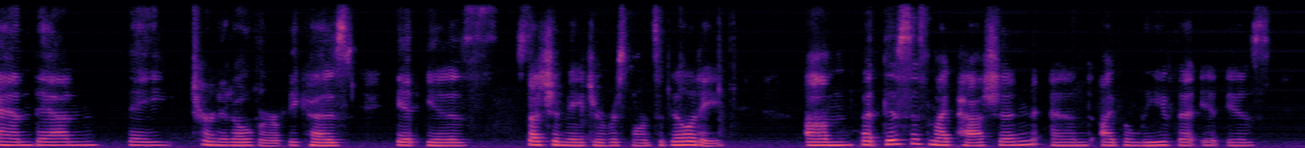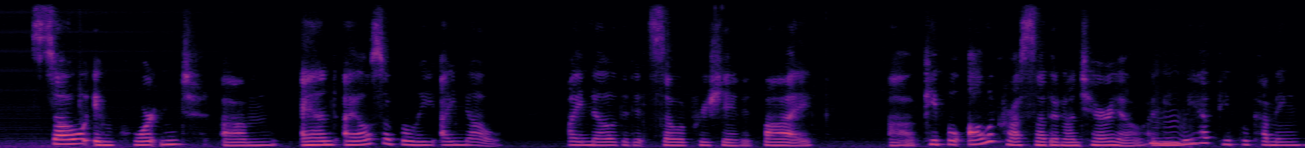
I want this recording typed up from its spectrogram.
and then they turn it over because it is such a major responsibility. Um, but this is my passion, and I believe that it is so important. Um, and I also believe, I know, I know that it's so appreciated by uh, people all across Southern Ontario. I mean, we have people coming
